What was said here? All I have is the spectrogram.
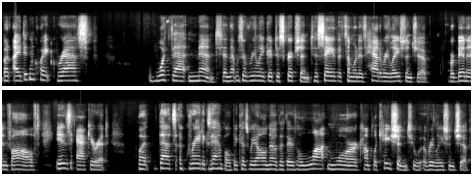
but I didn't quite grasp what that meant. And that was a really good description to say that someone has had a relationship or been involved is accurate. But that's a great example because we all know that there's a lot more complication to a relationship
